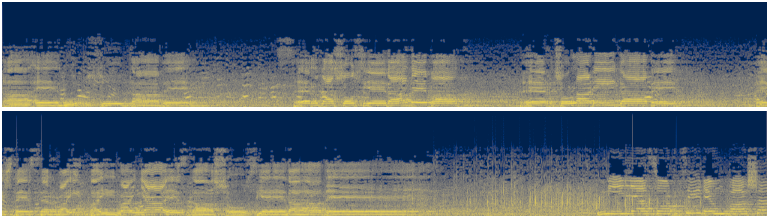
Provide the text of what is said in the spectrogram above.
da egur zutabe zer da soziedade bat bertsolari gabe. Beste zerbait bai baina ez da soziedade Mila zortzireun pasa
